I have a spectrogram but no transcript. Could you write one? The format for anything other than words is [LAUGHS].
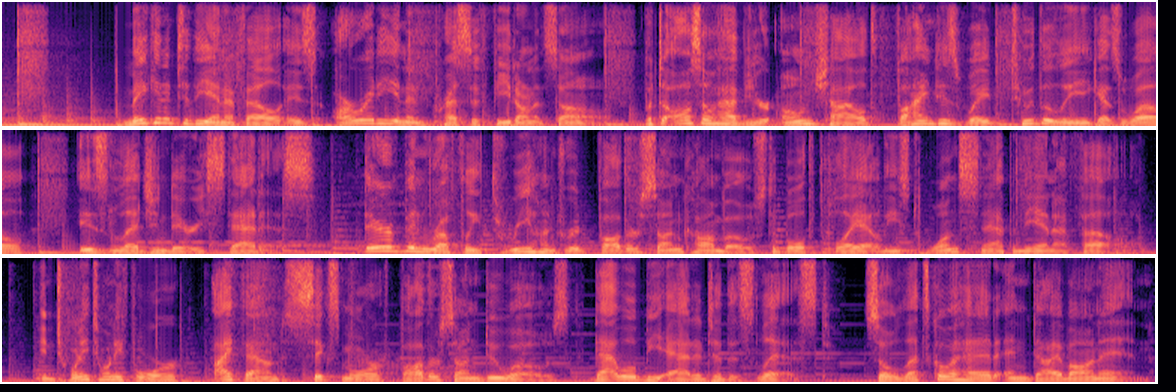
Making it to the NFL is already an impressive feat on its own, but to also have your own child find his way to the league as well is legendary status. There have been roughly 300 father-son combos to both play at least one snap in the NFL. In 2024, I found 6 more father-son duos that will be added to this list. So let's go ahead and dive on in.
